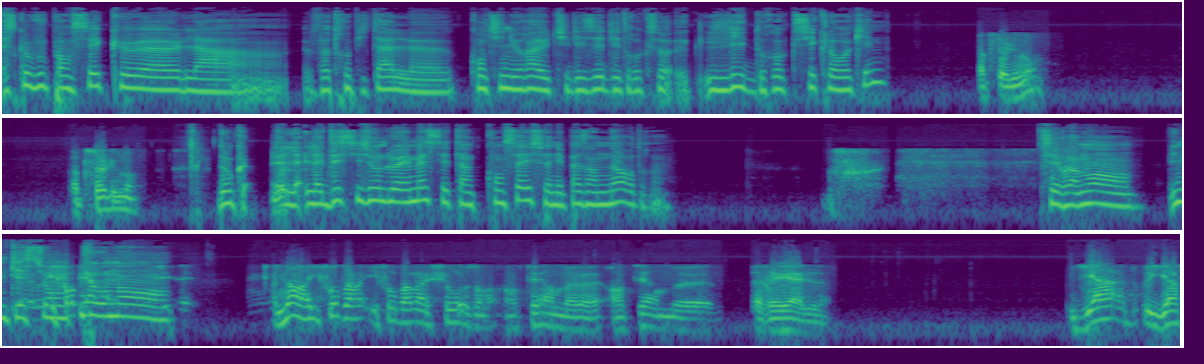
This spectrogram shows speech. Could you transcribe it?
Est-ce que vous pensez que euh, la, votre hôpital euh, continuera à utiliser de l'hydroxychloroquine? Absolument. Absolument. Donc la, la décision de l'OMS est un conseil, ce n'est pas un ordre? C'est vraiment une question purement. Non, il faut voir, il faut voir la chose en, termes, en termes euh, réels. Il y a, il y a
